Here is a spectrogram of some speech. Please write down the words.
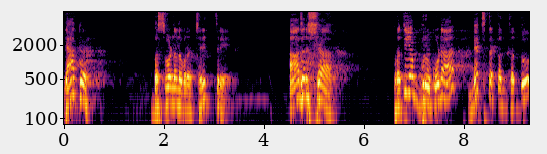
ಯಾಕ? ಬಸವಣ್ಣನವರ ಚರಿತ್ರೆ, ಆದರ್ಶ ಪ್ರತಿಯೊಬ್ಬರು ಕೂಡ ಮೆಚ್ಚತಕ್ಕಂಥದ್ದು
